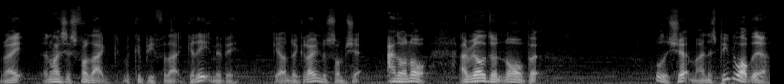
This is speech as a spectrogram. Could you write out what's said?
Right? Unless it's for that. It could be for that grate, maybe. Get underground or some shit. I don't know. I really don't know, but. Holy shit, man. There's people up there.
